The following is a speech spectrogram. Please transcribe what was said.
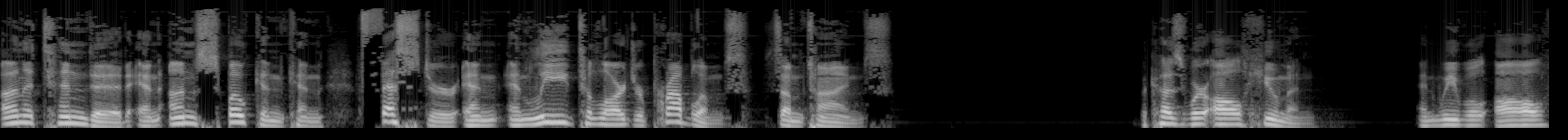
unattended and unspoken, can fester and, and lead to larger problems sometimes. Because we're all human and we will all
